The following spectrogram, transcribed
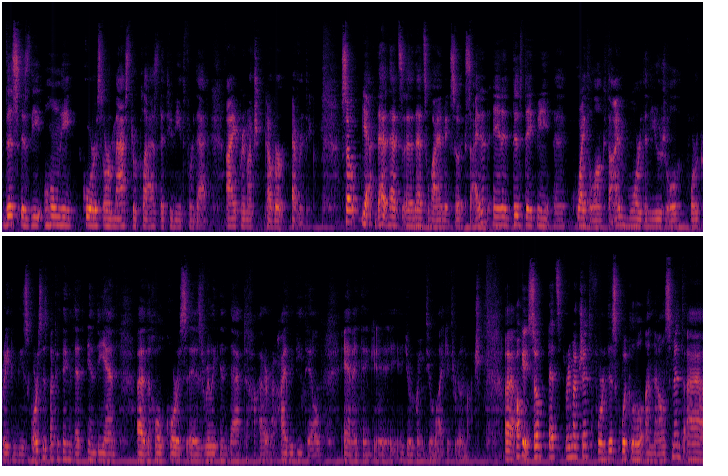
this is the only course or master class that you need for that. I pretty much cover everything. So yeah, that, that's uh, that's why I'm so excited, and it did take me uh, quite a long time, more than usual for creating these courses. But I think that in the end, uh, the whole course is really in depth, highly detailed, and I think uh, you're going to like it really much. Uh, okay, so that's pretty much it for this quick little announcement. Uh,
